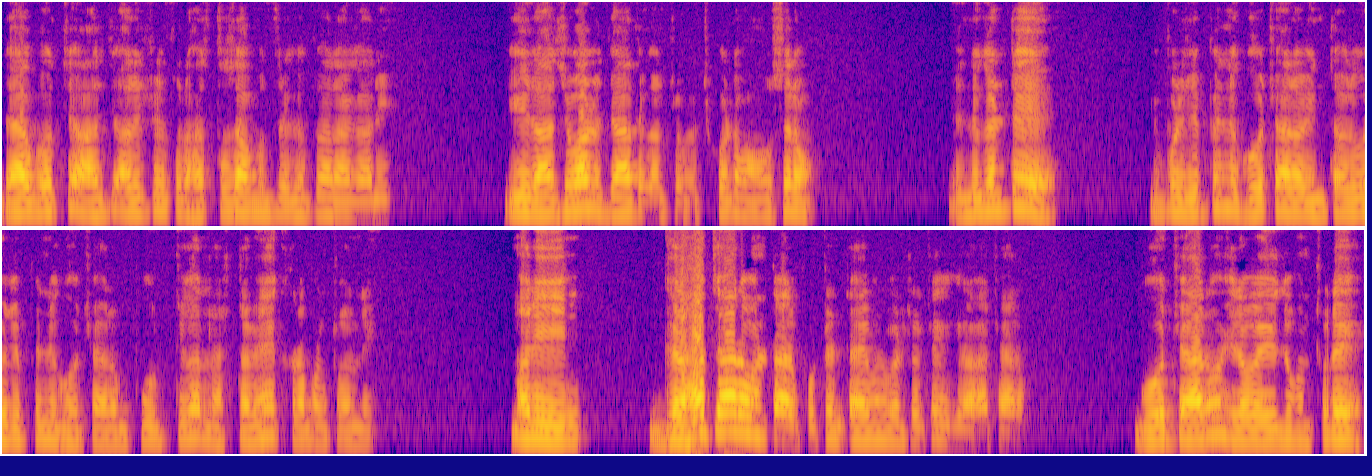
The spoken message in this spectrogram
లేకపోతే అరి అరిచేతుడు హస్త సాముద్రిక ద్వారా కానీ ఈ రాశి వాళ్ళు జాతకం చూపించుకోవడం అవసరం. ఎందుకంటే ఇప్పుడు చెప్పింది గోచారం ఇంతవరకు చెప్పింది గోచారం. పూర్తిగా నష్టమే కనపడుతుంది. మరి గ్రహచారం అంటారు. పుట్టిన టైంను బట్టి గ్రహచారం. గోచారం ఇరవై ఐదు వంతులే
